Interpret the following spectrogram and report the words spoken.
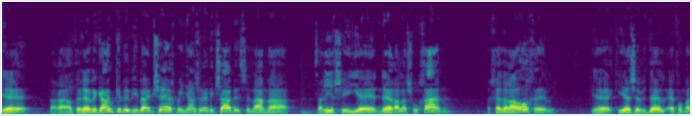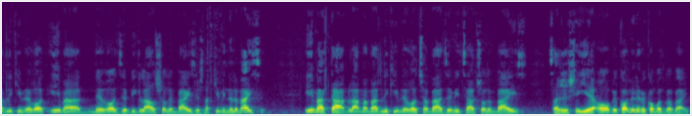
אה, אלטער רבי גם כן מביא בהמשך בעניין של עונג שבס, שלמה צריך שיהיה נר על השולחן, בחדר האוכל, כי יש הבדל איפה מדליקים נרות. אם הנרות זה בגלל שולם בייס, יש נפקא מינה למעשה. אם הטעם למה מדליקים נרות שבת זה מצד שולם בייס, צריך שיהיה אור בכל מיני מקומות בבית,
